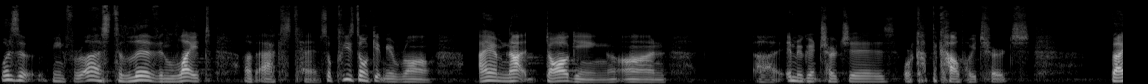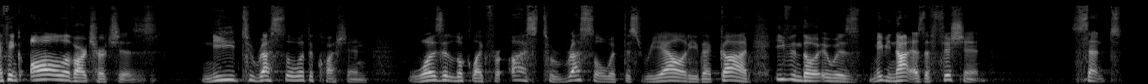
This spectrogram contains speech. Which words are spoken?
What does it mean for us to live in light of Acts 10? So, please don't get me wrong. I am not dogging on uh, immigrant churches or the cowboy church, but I think all of our churches need to wrestle with the question what does it look like for us to wrestle with this reality that God, even though it was maybe not as efficient, sent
